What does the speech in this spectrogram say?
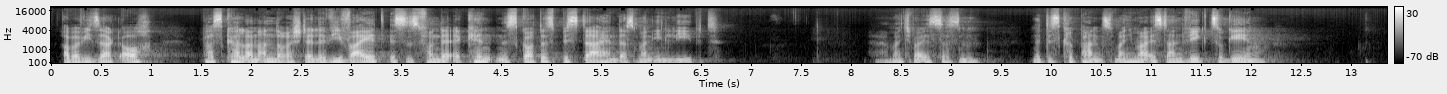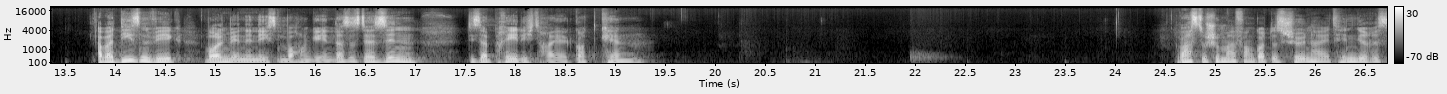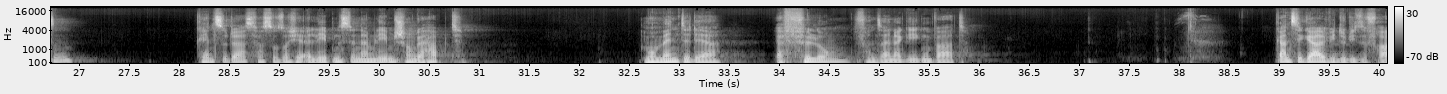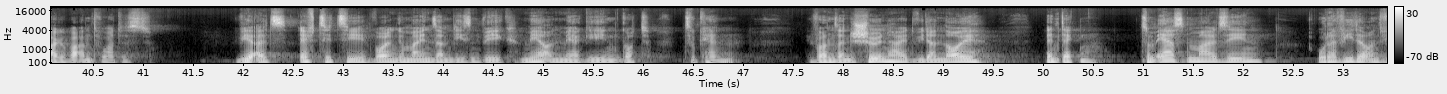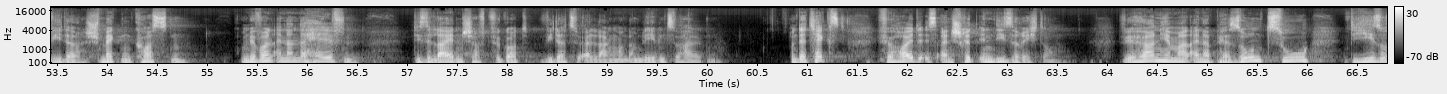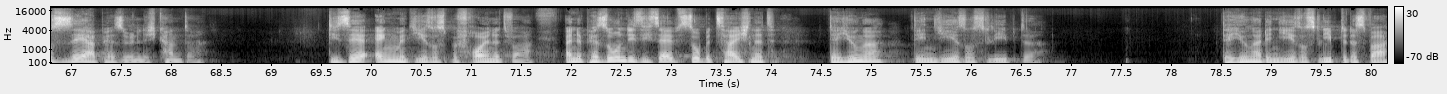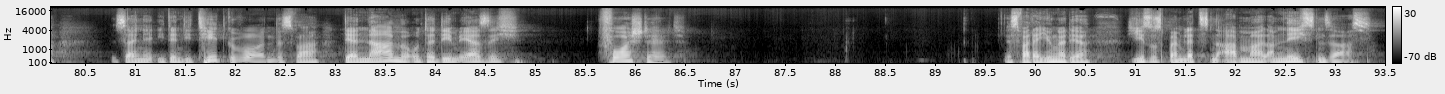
Aber wie sagt auch Pascal an anderer Stelle, wie weit ist es von der Erkenntnis Gottes bis dahin, dass man ihn liebt? Manchmal ist das ein, eine Diskrepanz, manchmal ist da ein Weg zu gehen. Aber diesen Weg wollen wir in den nächsten Wochen gehen. Das ist der Sinn dieser Predigtreihe, Gott kennen. Warst du schon mal von Gottes Schönheit hingerissen? Kennst du das? Hast du solche Erlebnisse in deinem Leben schon gehabt? Momente der Erfüllung von seiner Gegenwart? Ganz egal, wie du diese Frage beantwortest. Wir als FCC wollen gemeinsam diesen Weg mehr und mehr gehen, Gott zu kennen. Wir wollen seine Schönheit wieder neu entdecken, zum ersten Mal sehen oder wieder und wieder schmecken, kosten. Und wir wollen einander helfen, diese Leidenschaft für Gott wieder zu erlangen und am Leben zu halten. Und der Text für heute ist ein Schritt in diese Richtung. Wir hören hier mal einer Person zu, die Jesus sehr persönlich kannte die sehr eng mit Jesus befreundet war. Eine Person, die sich selbst so bezeichnet, der Jünger, den Jesus liebte. Der Jünger, den Jesus liebte, das war seine Identität geworden. Das war der Name, unter dem er sich vorstellt. Es war der Jünger, der Jesus beim letzten Abendmahl am nächsten saß.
